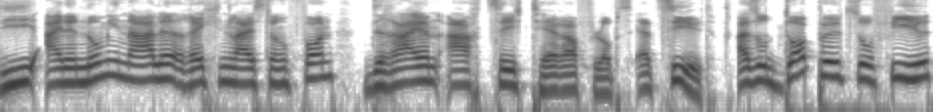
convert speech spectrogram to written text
die eine nominale Rechenleistung von 83 Teraflops erzielt. Also doppelt so viel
